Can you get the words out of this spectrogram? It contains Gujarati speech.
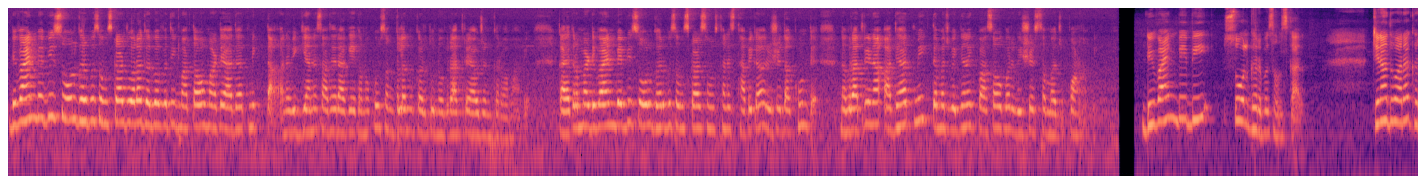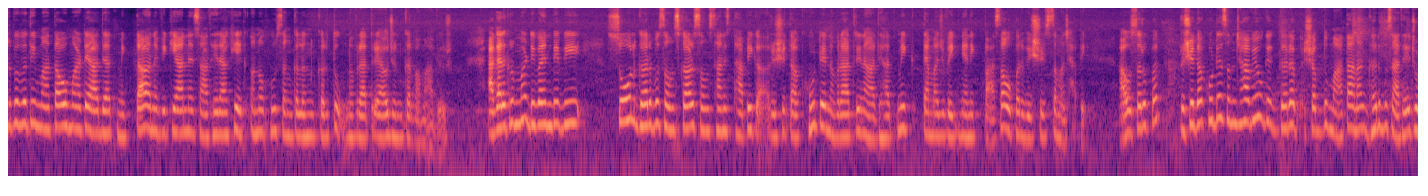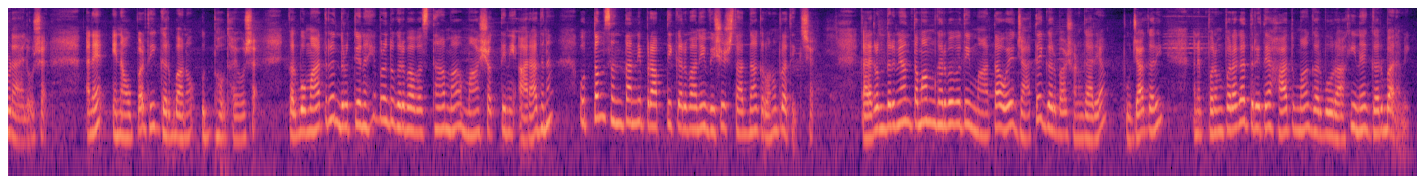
ડિવાઇન બેબી સોલ ગર્ભ સંસ્કાર દ્વારા ગર્ભવતી માતાઓ માટે આધ્યાત્મિકતા અને વિજ્ઞાનને સાથે રાખી એક અનોખું સંકલન કરતું નવરાત્રિ આયોજન કરવામાં આવ્યું. કાર્યક્રમમાં ડિવાઇન બેબી સોલ ગર્ભ સંસ્કાર સંસ્થાની સ્થાપિકા ઋષિતા ખુંટે નવરાત્રિના આધ્યાત્મિક તેમજ વૈજ્ઞાનિક પાસાઓ પર વિશેષ સમજ પણ આપી. ડિવાઇન બેબી સોલ ગર્ભ સંસ્કાર જેના દ્વારા ગર્ભવતી માતાઓ માટે આધ્યાત્મિકતા અને વિજ્ઞાનને સાથે રાખી એક અનોખું સંકલન કરતું નવરાત્રિ આયોજન કરવામાં આવ્યું છે. આ કાર્યક્રમમાં ડિવાઇન બેબી સોલ ગર્ભ સંસ્કાર સંસ્થાની સ્થાપિકા ઋષિતા ખૂંટે નવરાત્રિના આધ્યાત્મિક તેમજ વૈજ્ઞાનિક પાસાઓ પર વિશેષ સમજ આપી. આ અવસર ઉપર ઋષિતા ખૂંટે સમજાવ્યું કે ગર્ભ શબ્દ માતાના ગર્ભ સાથે જોડાયેલો છે અને એના ઉપરથી ગરબાનો ઉદ્ભવ થયો છે. ગરબો માત્ર નૃત્ય નહીં, પરંતુ ગર્ભાવસ્થામાં મા શક્તિની આરાધના, ઉત્તમ સંતાનની પ્રાપ્તિ કરવાની વિશેષ સાધના કરવાનું પ્રતીક છે. કાર્યક્રમ દરમિયાન તમામ ગર્ભવતી માતાઓએ જાતે ગરબા શણગાર્યા, પૂજા કરી અને પરંપરાગત રીતે હાથમાં ગરબો રાખીને ગરબા રમી.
